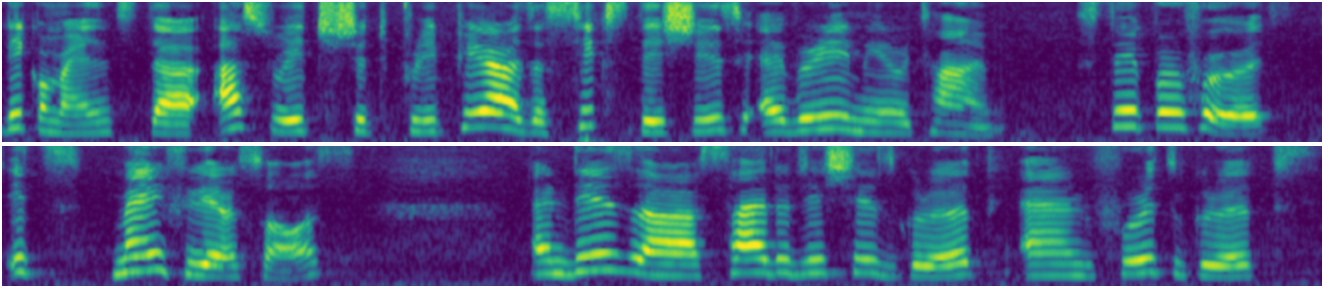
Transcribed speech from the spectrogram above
recommends that athlete should prepare the six dishes every meal time. Staple food, its main fuel source, and these are side dishes group and fruit groups.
